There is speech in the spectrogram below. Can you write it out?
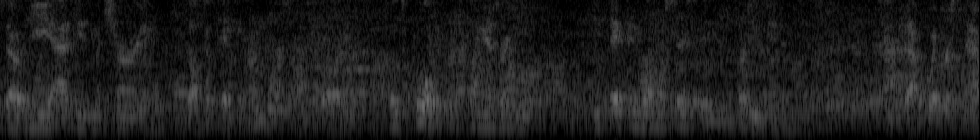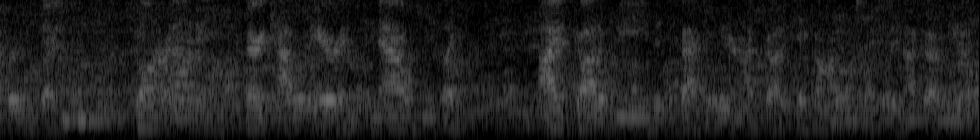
So he, as he's maturing, he's also taking on more responsibility. So it's cool. He's playing Ezra. He he takes things a little more seriously. In the first two seasons, he's kind of that whippersnapper who's like going around and he's very cavalier. And, and now he's like, I've got to be the de facto leader, and I've got to take on more responsibility, and I've got to lead us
